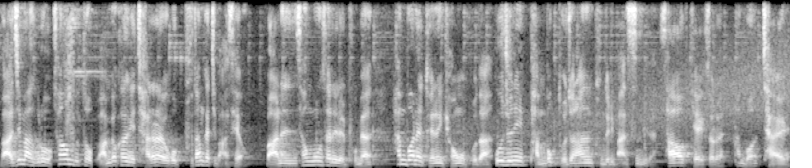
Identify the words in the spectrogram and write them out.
마지막으로 처음부터 완벽하게 잘하려고 부담 갖지 마세요. 많은 성공 사례를 보면 한 번에 되는 경우보다 꾸준히 반복 도전하는 분들이 많습니다. 사업 계획서를 한번 잘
